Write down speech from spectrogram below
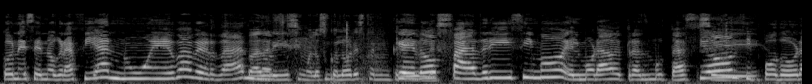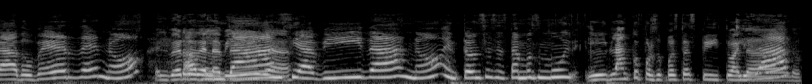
con escenografía nueva, ¿verdad? Nos- Padrísimo, los colores increíbles. Quedó padrísimo el morado de transmutación, Sí. tipo dorado verde, ¿no? El verde de la vida. Abundancia, vida, ¿no? Entonces estamos muy, el blanco por supuesto espiritualidad. Claro.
